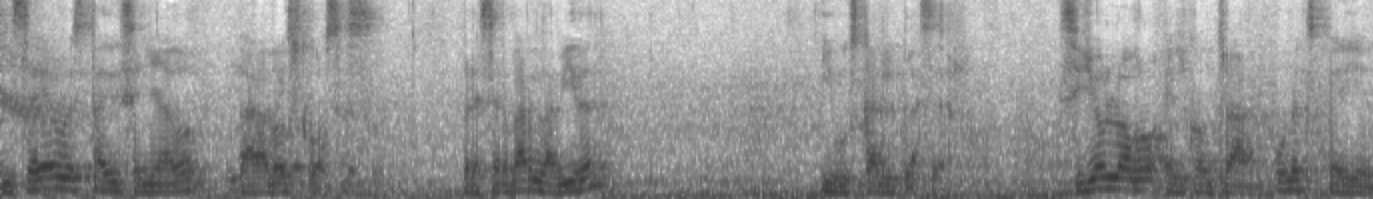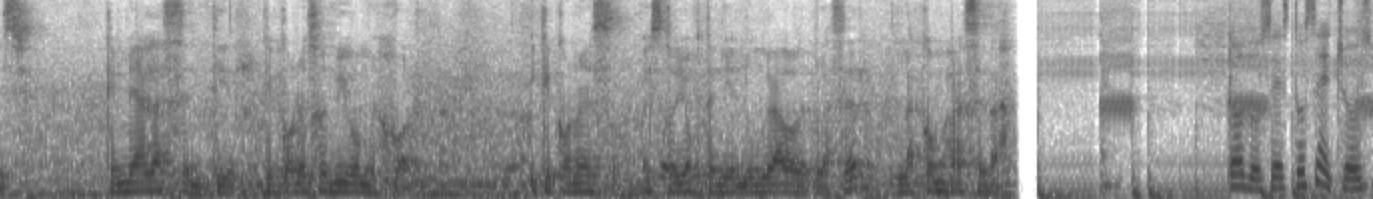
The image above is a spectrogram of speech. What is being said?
El cerebro está diseñado para dos cosas, preservar la vida y buscar el placer. Si yo logro encontrar una experiencia que me haga sentir que con eso vivo mejor y que con eso estoy obteniendo un grado de placer, la compra se da. Todos estos hechos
